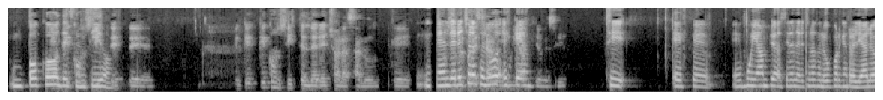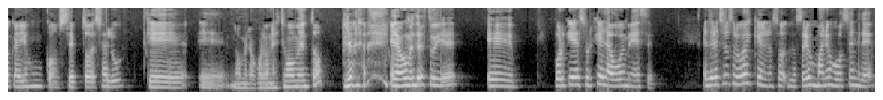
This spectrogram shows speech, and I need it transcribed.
un poco de sentido. Este, ¿qué, ¿Qué, consiste el derecho a la salud? el derecho a la salud es que... Sí, es que es muy amplio decir el derecho a la salud porque en realidad lo que hay es un concepto de salud que eh, no me lo acuerdo en este momento, pero en algún momento estudié, eh, porque surge la OMS. El derecho a la salud es que los, seres humanos gocen de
